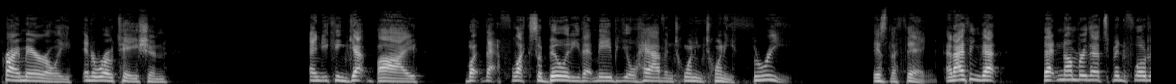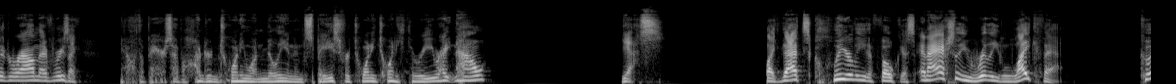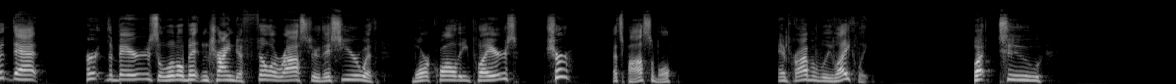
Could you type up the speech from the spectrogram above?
primarily in a rotation, and you can get by but that flexibility that maybe you'll have in 2023 is the thing. And I think that that number that's been floated around, everybody's like, you know, the Bears have 121 million in space for 2023 right now. Yes. Like that's clearly the focus. And I actually really like that. Could that hurt the Bears a little bit in trying to fill a roster this year with more quality players? Sure, that's possible and probably likely. But to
